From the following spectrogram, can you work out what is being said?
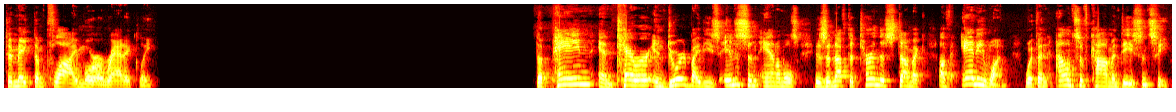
to make them fly more erratically. The pain and terror endured by these innocent animals is enough to turn the stomach of anyone with an ounce of common decency.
